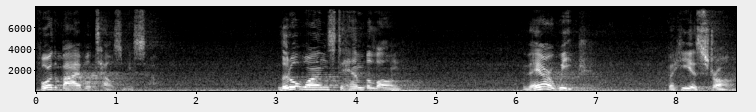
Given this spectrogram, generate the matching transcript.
for the Bible tells me so. Little ones to him belong. They are weak, but he is strong.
